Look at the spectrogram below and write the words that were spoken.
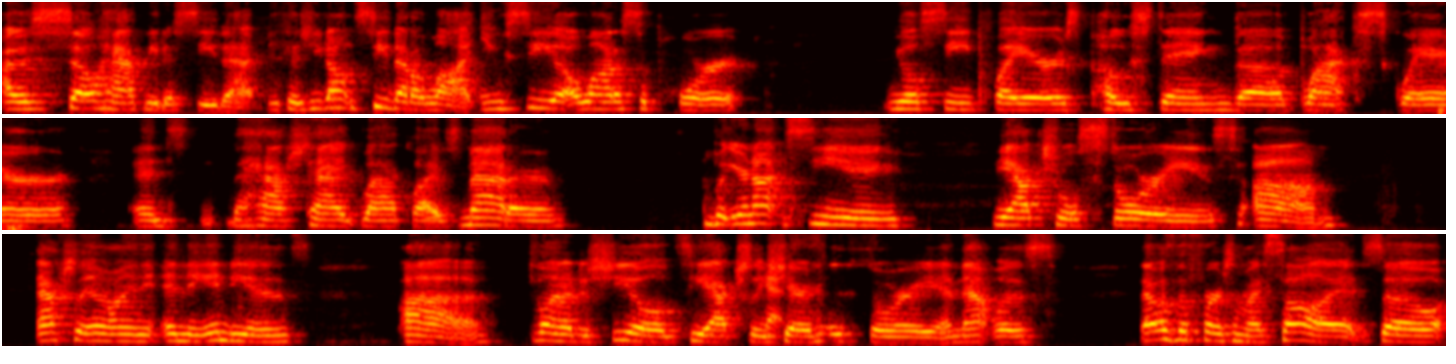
i was so happy to see that because you don't see that a lot you see a lot of support you'll see players posting the black square and the hashtag black lives matter but you're not seeing the actual stories um, actually in the indians uh Delino DeShields, he actually yes. shared his story and that was that was the first time I saw it. So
